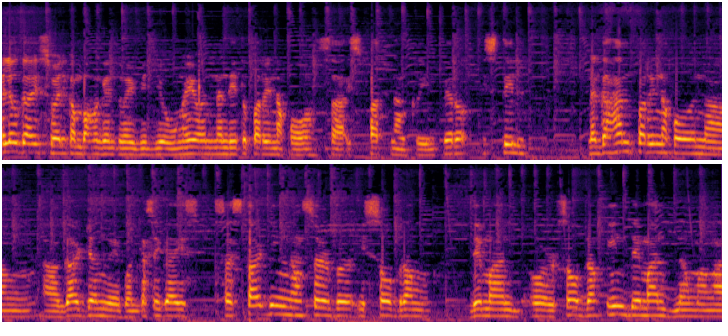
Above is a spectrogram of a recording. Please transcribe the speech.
Hello guys, welcome back again to my video. Ngayon, nandito pa rin ako sa spot ng crane. Pero still, nagahan pa rin ako ng uh, guardian weapon. Kasi guys, sa starting ng server is sobrang demand or sobrang in demand ng mga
